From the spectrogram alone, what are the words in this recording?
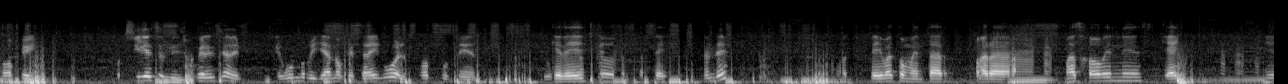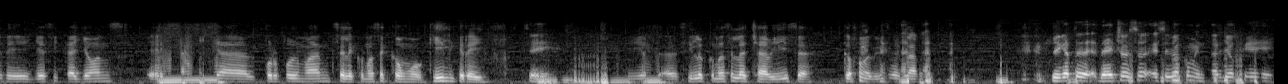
Ok. Pues sí, esa es mi sugerencia de segundo villano que traigo, el Man. Que de hecho, te, ¿dónde? te iba a comentar, para más jóvenes que hay de Jessica Jones, eh, al Purple Man se le conoce como Killgrave. Sí. así lo conoce la chaviza, como dice claro. Fíjate, de hecho, eso, eso iba a comentar yo que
